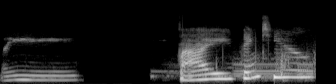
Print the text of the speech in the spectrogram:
Bye. Bye. Thank you.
